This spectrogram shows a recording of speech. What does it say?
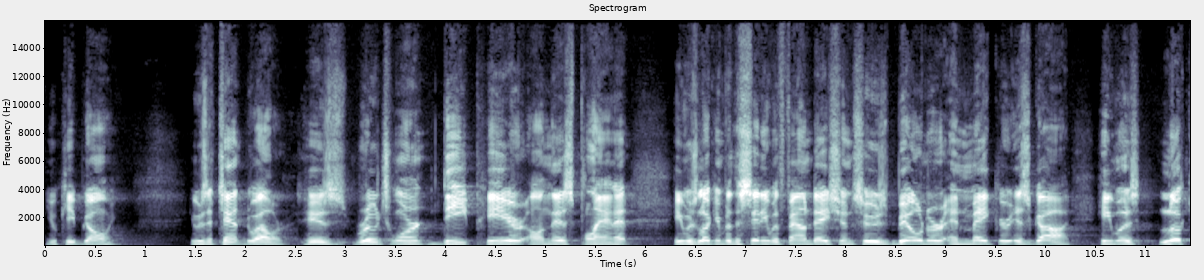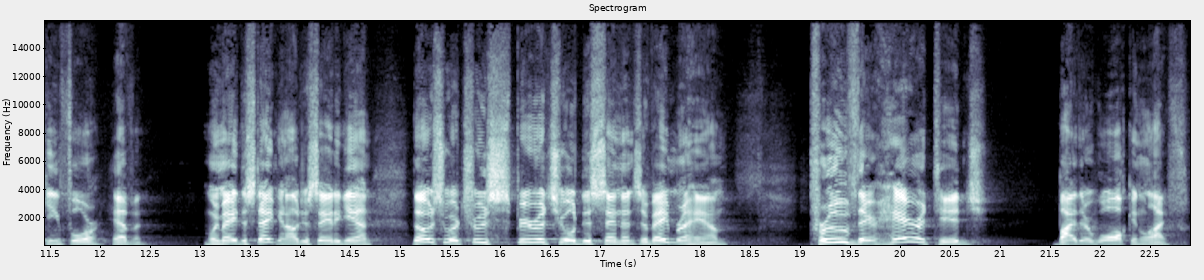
You'll keep going. He was a tent dweller. His roots weren't deep here on this planet. He was looking for the city with foundations whose builder and maker is God. He was looking for heaven. We made the statement, I'll just say it again. Those who are true spiritual descendants of Abraham prove their heritage by their walk in life.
